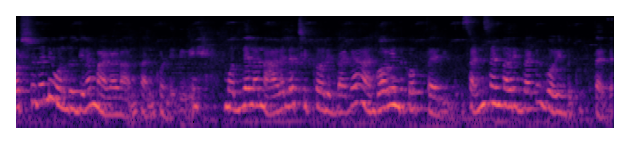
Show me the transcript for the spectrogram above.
ವರ್ಷದಲ್ಲಿ ಒಂದು ದಿನ ಮಾಡೋಣ ಅಂತ ಅಂದ್ಕೊಂಡಿದ್ದೀವಿ ಮೊದಲೆಲ್ಲ ನಾವೆಲ್ಲ ಚಿಕ್ಕವರಿದ್ದಾಗ ಗೋವಿಂದಕ್ಕೆ ಹೋಗ್ತಾ ಇದ್ದಿದ್ದು. ಸಣ್ಣ ಸಣ್ಣವರಿದ್ದಾಗ ಗೋವಿಂದಕ್ಕೆ ಹೋಗ್ತಾ ಇದ್ದೆ.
